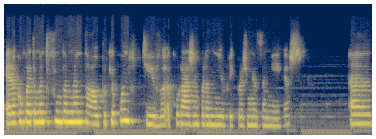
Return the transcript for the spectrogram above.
era completamente fundamental, porque eu, quando tive a coragem para me abrir com as minhas amigas, uh,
